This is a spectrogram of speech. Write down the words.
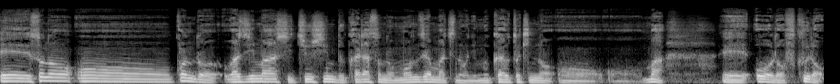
えー、その、今度、輪島市中心部からその門前町の方に向かう時の、まあ、えー、往路、袋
